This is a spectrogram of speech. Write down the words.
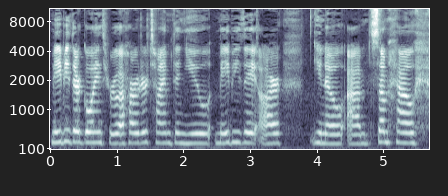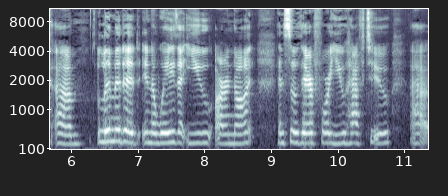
Maybe they're going through a harder time than you. Maybe they are, you know, um, somehow. Um, limited in a way that you are not. And so therefore you have to uh,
